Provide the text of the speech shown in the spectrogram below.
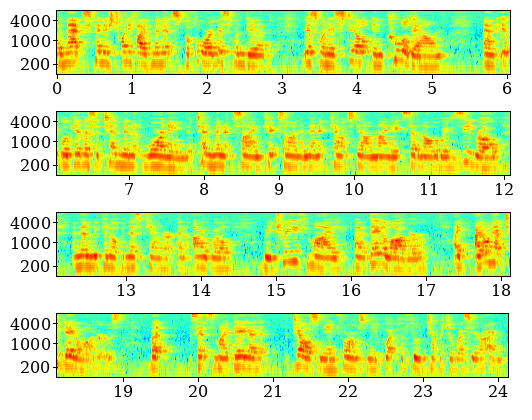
the max finished 25 minutes before this one did. This one is still in cool down and it will give us a 10 minute warning. The 10 minute sign kicks on and then it counts down 987 all the way to zero and then we can open this canner and I will retrieve my uh, data logger. I, I don't have two data loggers, but since my data tells me, informs me what the food temperature was here, I'm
